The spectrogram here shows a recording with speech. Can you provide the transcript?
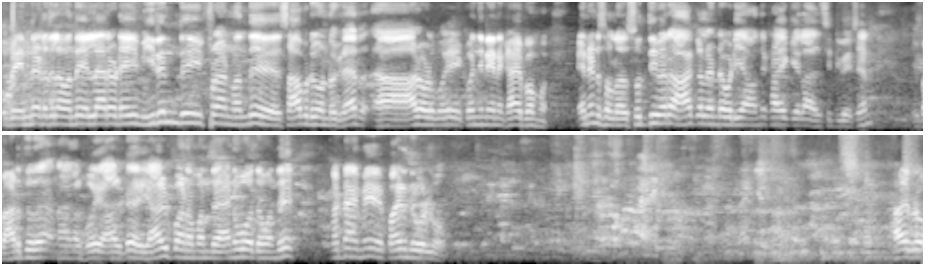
இப்போ இந்த இடத்துல வந்து எல்லாரோடையும் இருந்து இஃப்ரான் வந்து சாப்பிட்டு கொண்டிருக்கிறார். ஆளோட போய் கொஞ்ச நேரம் காயப்போம் என்னென்னு சொல்கிறது சுற்றி வர ஆக்கலண்டபடியாக வந்து கலைக்க இயலாத சுச்சுவேஷன் இப்போ அடுத்ததான் நாங்கள் போய் ஆள்கிட்ட யாழ்ப்பாணம் அந்த அனுபவத்தை வந்து கட்டாயமே பகிர்ந்து கொள்வோம். ஹாய் ப்ரோ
